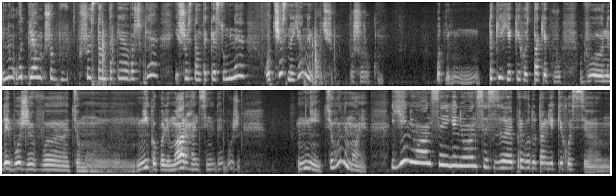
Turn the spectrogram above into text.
Ну, от прям, щоб щось там таке важке і щось там таке сумне, от чесно, я не бачу по широкому. От таких якихось, так як в, в не дай Боже, в е, цьому Нікополі, Марганці, не дай Боже. Ні, цього немає. Є нюанси, є нюанси з приводу там якихось ем,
